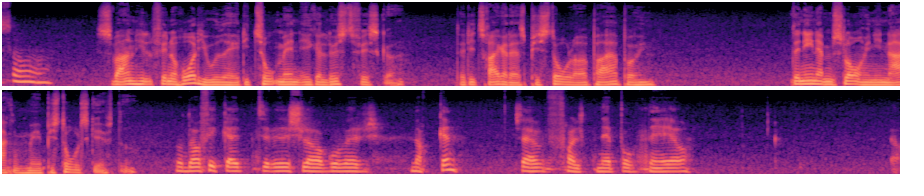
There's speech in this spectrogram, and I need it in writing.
Så Svanhild finder hurtigt ud af, at de to mænd ikke er lystfiskere, da de trækker deres pistoler og peger på hende. Den ene af dem slår hende i nakken med pistolskæftet. Og da fikk jeg et eh, slag over nakken. Så jeg falt ned på kne og, ja,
